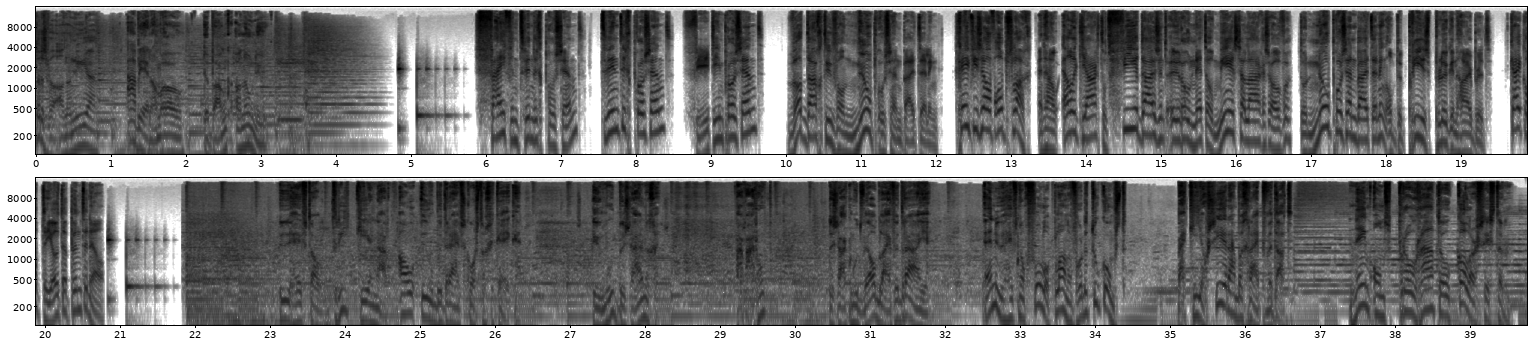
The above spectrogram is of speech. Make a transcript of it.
dat is wel anno nu, ja. ABN AMRO, de bank anno nu. 25% 20% 14 Wat dacht u van 0% bijtelling? Geef jezelf opslag en hou elk jaar tot 4000 euro netto meer salaris over... door 0% bijtelling op de Prius Plug-in Hybrid. Kijk op toyota.nl. U heeft al drie keer naar al uw bedrijfskosten gekeken. U moet bezuinigen. Maar waarom? De zaak moet wel blijven draaien. En u heeft nog volle plannen voor de toekomst. Bij Kyocera begrijpen we dat. Neem ons ProRato Color System...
